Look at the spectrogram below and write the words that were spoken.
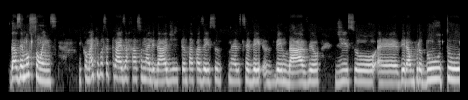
das emoções. E como é que você traz a racionalidade de tentar fazer isso né, ser vendável, disso é, virar um produto?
